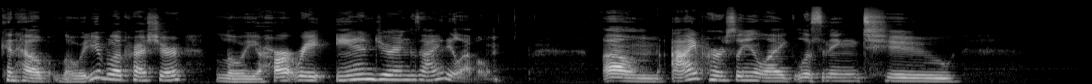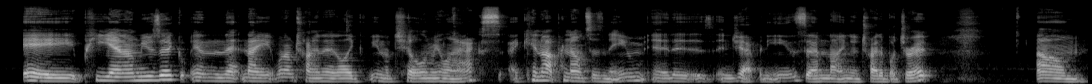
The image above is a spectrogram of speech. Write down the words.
can help lower your blood pressure, lower your heart rate, and your anxiety level. Um, I personally like listening to a piano music in that night when I'm trying to like you know chill and relax. I cannot pronounce his name. It is in Japanese. I'm not gonna try to butcher it. Um,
